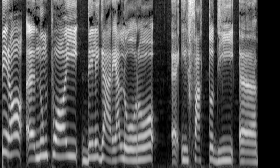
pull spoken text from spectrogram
però eh, non puoi delegare a loro eh, il fatto di eh,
